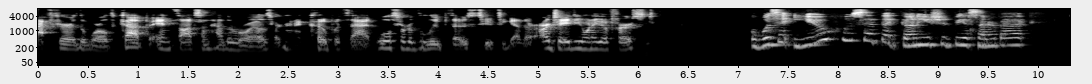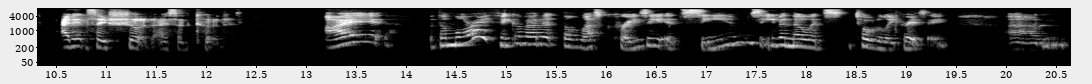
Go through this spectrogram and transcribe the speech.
after the World Cup, and thoughts on how the Royals are going to cope with that. We'll sort of loop those two together. RJ, do you want to go first? Was it you who said that Gunny should be a center back? I didn't say should, I said could. I the more I think about it, the less crazy it seems, even though it's totally crazy. Um,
